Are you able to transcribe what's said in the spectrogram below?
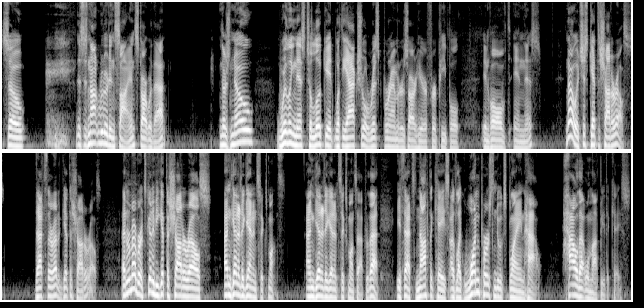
So this is not rooted in science. Start with that. There's no willingness to look at what the actual risk parameters are here for people involved in this. No, it's just get the shot or else. That's their attitude. Get the shot or else. And remember, it's going to be get the shot or else and get it again in six months and get it again in six months after that. If that's not the case, I'd like one person to explain how. How that will not be the case.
